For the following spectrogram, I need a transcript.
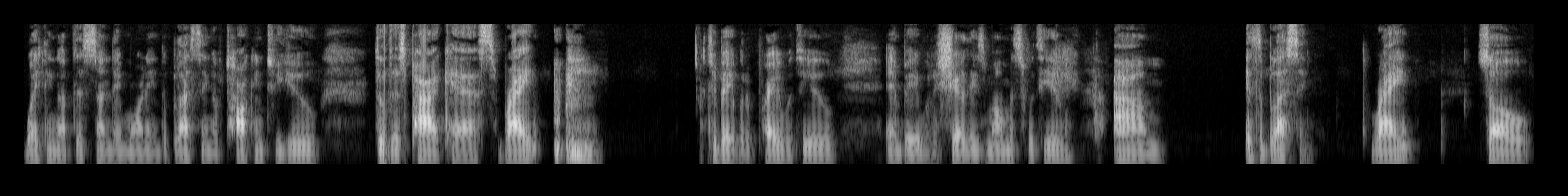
waking up this Sunday morning, the blessing of talking to you through this podcast, right? to be able to pray with you and be able to share these moments with you. Um, it's a blessing, right? So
